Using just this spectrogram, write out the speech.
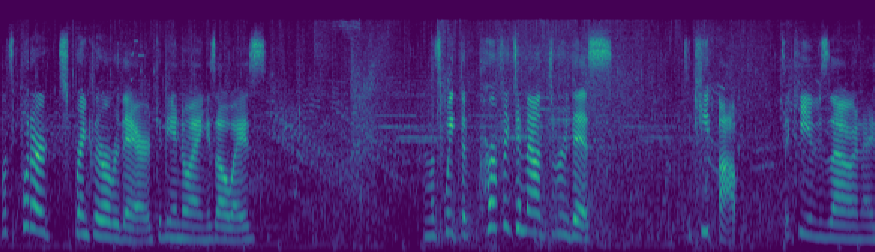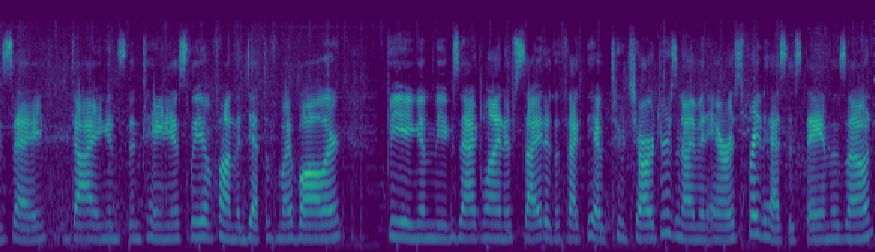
Let's put our sprinkler over there to be annoying as always. Let's wait the perfect amount through this to keep up. To keep zone, I say, dying instantaneously upon the death of my baller, being in the exact line of sight of the fact they have two chargers and I'm an aerospray that has to stay in the zone.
